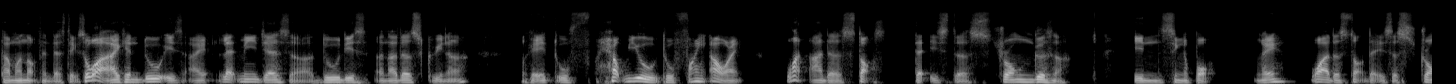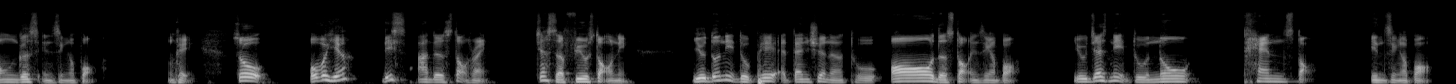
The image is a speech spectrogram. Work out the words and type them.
Tama not fantastic. So what I can do is I let me just uh do this another screener. Okay, to help you to find out right what are the stocks that is the strongest uh, in Singapore. Okay, what are the stock that is the strongest in Singapore? Okay, so over here, these are the stocks, right? Just a few stock only. You don't need to pay attention uh, to all the stock in Singapore. You just need to know 10 stock in Singapore.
